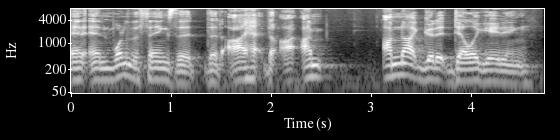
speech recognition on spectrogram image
And and one of the things that that I ha- that I, I'm I'm not good at delegating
